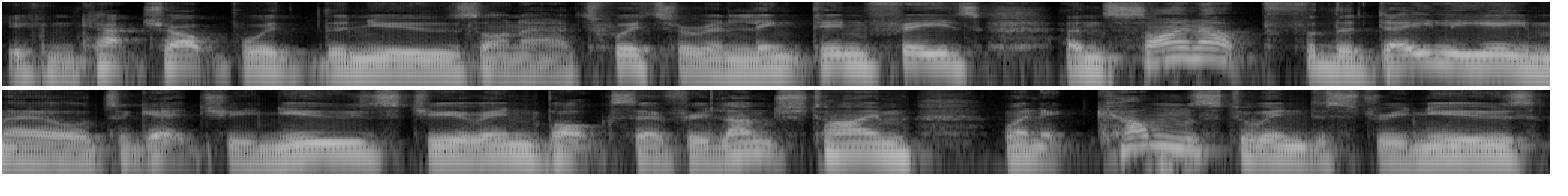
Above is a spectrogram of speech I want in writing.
You can catch up with the news on our Twitter and LinkedIn feeds and sign up for the daily email to get you news to your inbox every lunchtime when it comes to industry news,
